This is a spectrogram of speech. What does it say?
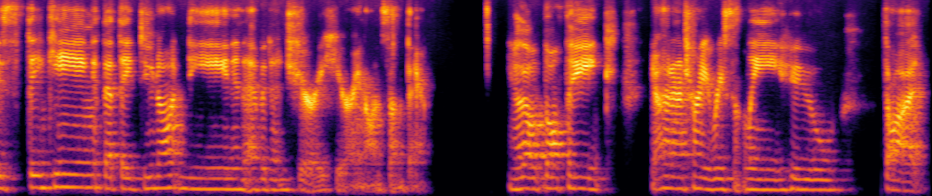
is thinking that they do not need an evidentiary hearing on something. You know, they'll, they'll think, you know, I had an attorney recently who thought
